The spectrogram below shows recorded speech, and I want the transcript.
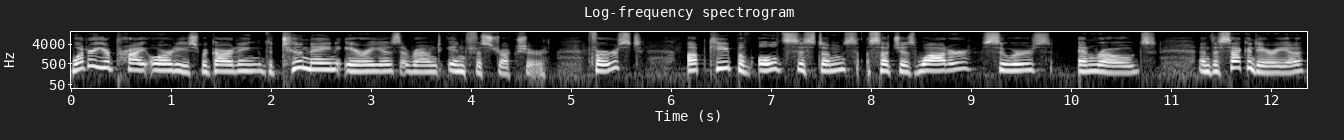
What are your priorities regarding the two main areas around infrastructure? First, upkeep of old systems such as water, sewers, and roads. And the second area,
